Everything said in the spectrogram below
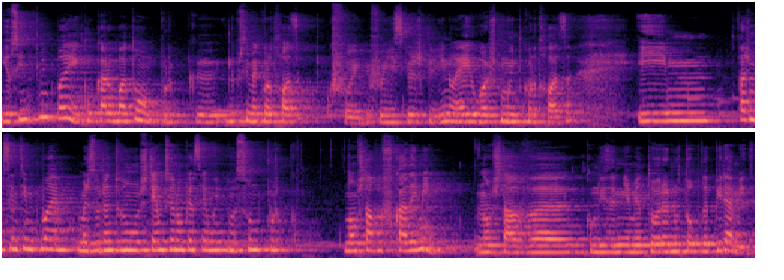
e eu sinto muito bem em colocar um batom, porque ainda por cima é cor-de-rosa, que foi, foi isso que eu escolhi, não é? Eu gosto muito de cor-de-rosa e hum, faz-me sentir muito bem, mas durante uns tempos eu não pensei muito no assunto porque não estava focada em mim, não estava, como diz a minha mentora, no topo da pirâmide.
